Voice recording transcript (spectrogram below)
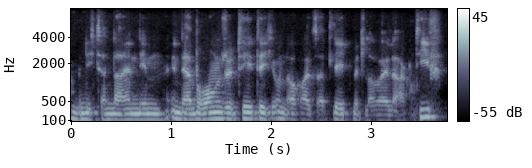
bin ich dann da in, dem, in der Branche tätig und auch als Athlet mittlerweile aktiv.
